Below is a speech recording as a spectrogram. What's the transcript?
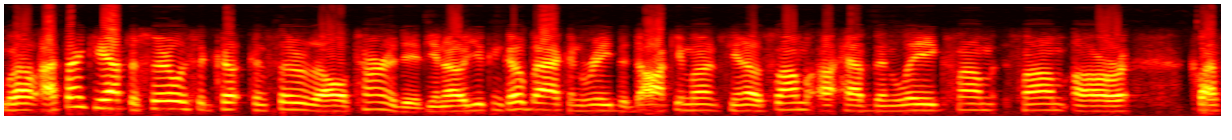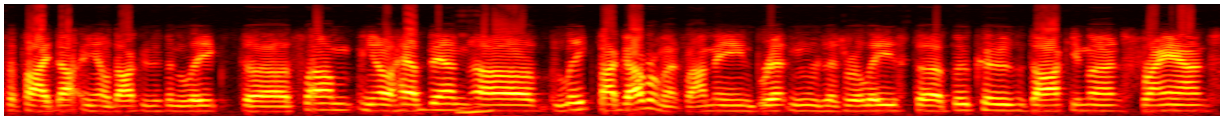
Well, I think you have to seriously consider the alternative. You know, you can go back and read the documents. You know, some uh, have been leaked, some some are classified. Doc, you know, documents have been leaked. Uh, some, you know, have been uh, leaked by governments. I mean, Britain has released uh, bukus documents. France,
